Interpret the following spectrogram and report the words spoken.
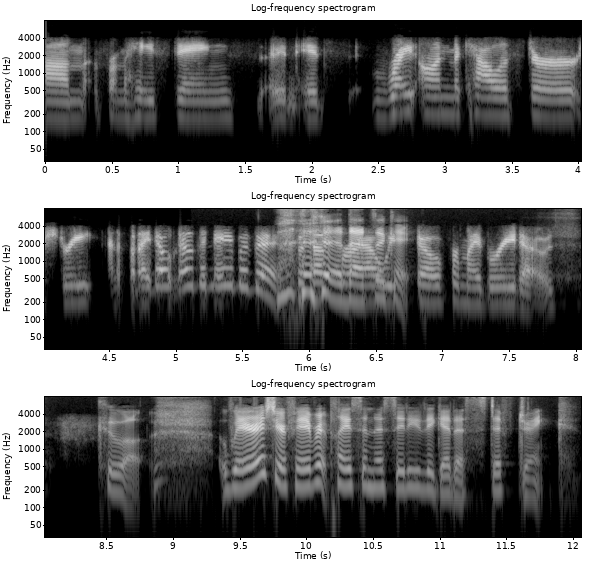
um, from Hastings. And it's right on McAllister Street, but I don't know the name of it. But that's where that's I always okay. go for my burritos. Cool. Where is your favorite place in the city to get a stiff drink?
